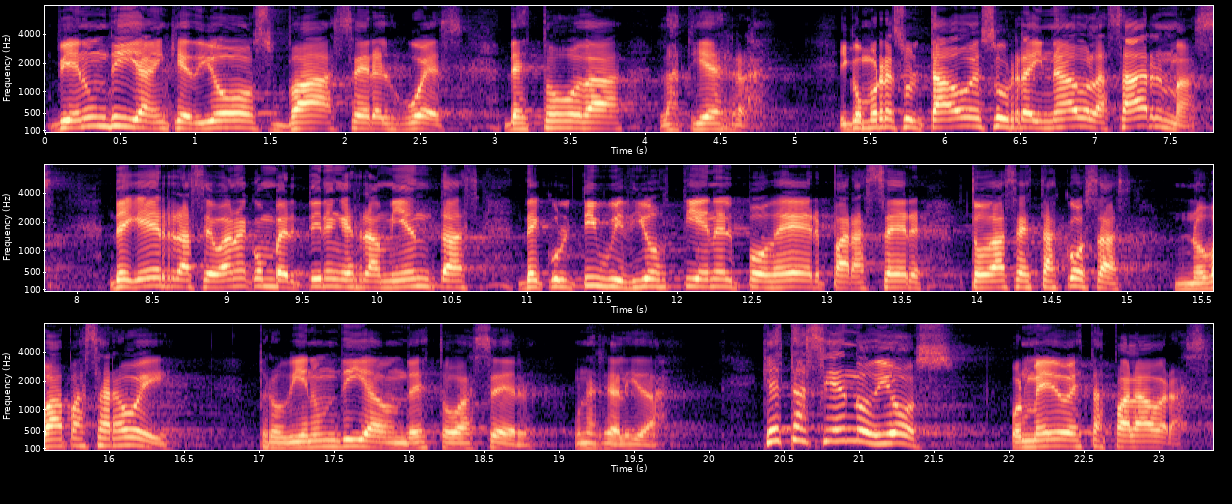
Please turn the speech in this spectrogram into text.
viene un día en que Dios va a ser el juez de toda la tierra. Y como resultado de su reinado, las armas de guerra se van a convertir en herramientas de cultivo y Dios tiene el poder para hacer todas estas cosas no va a pasar hoy, pero viene un día donde esto va a ser una realidad. ¿Qué está haciendo Dios por medio de estas palabras?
